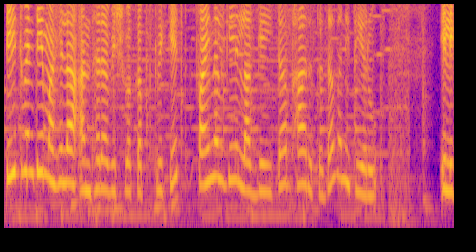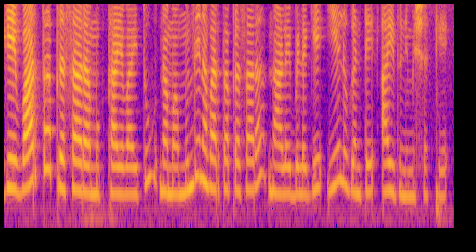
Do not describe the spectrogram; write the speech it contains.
ಟಿ ಟ್ವೆಂಟಿ ಮಹಿಳಾ ಅಂಧರ ವಿಶ್ವಕಪ್ ಕ್ರಿಕೆಟ್ ಫೈನಲ್ಗೆ ಲಗ್ಗೆ ಇಟ್ಟ ಭಾರತದ ವನಿತೆಯರು. ಇಲ್ಲಿಗೆ ವಾರ್ತಾ ಪ್ರಸಾರ ಮುಕ್ತಾಯವಾಯಿತು. ನಮ್ಮ ಮುಂದಿನ ವಾರ್ತಾ ಪ್ರಸಾರ ನಾಳೆ ಬೆಳಗ್ಗೆ ಏಳು ಗಂಟೆ ಐದು ನಿಮಿಷಕ್ಕೆ.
